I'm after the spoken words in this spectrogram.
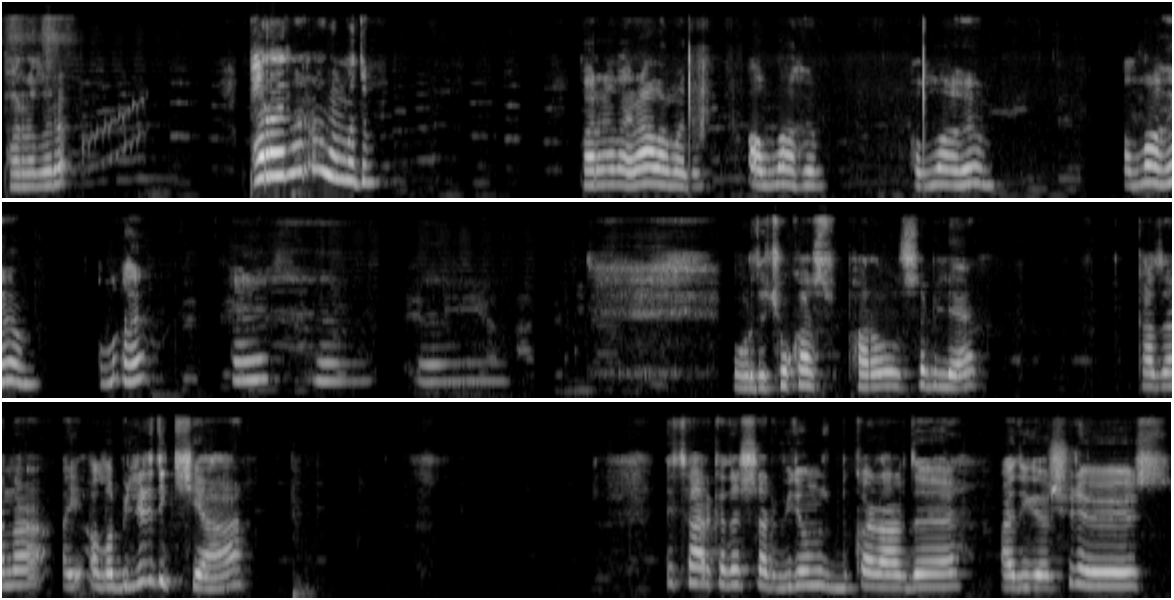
Paraları paraları alamadım. Paraları alamadım. Allah'ım. Allah'ım. Allah'ım. Allah'ım. Orada çok az para olsa bile kazana ay, alabilirdik ya. Neyse arkadaşlar videomuz bu kadardı. Hadi görüşürüz.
